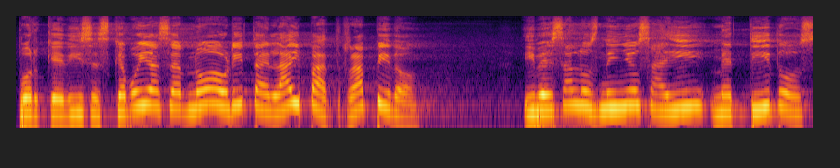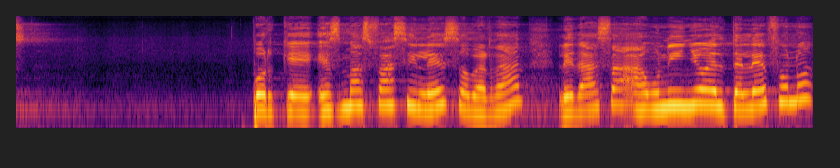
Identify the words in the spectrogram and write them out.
Porque dices, ¿qué voy a hacer? No, ahorita el iPad, rápido. Y ves a los niños ahí metidos. Porque es más fácil eso, ¿verdad? Le das a, un niño el teléfono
